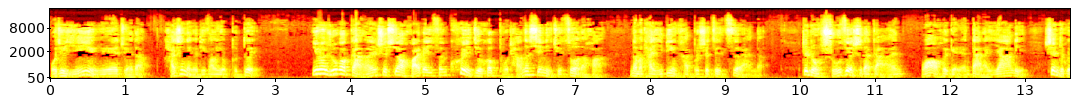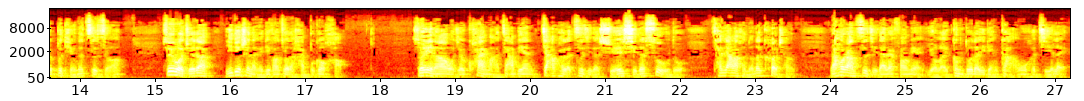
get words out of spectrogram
我就隐隐约约觉得还是哪个地方有不对。因为如果感恩是需要怀着一份愧疚和补偿的心理去做的话，那么它一定还不是最自然的。这种赎罪式的感恩，往往会给人带来压力，甚至会不停的自责。所以我觉得一定是哪个地方做的还不够好。所以呢，我就快马加鞭，加快了自己的学习的速度，参加了很多的课程，然后让自己在这方面有了更多的一点感悟和积累。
